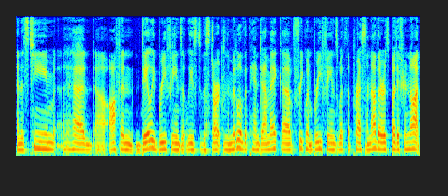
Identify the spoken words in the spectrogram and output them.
and his team had uh, often daily briefings, at least to the start in the middle of the pandemic, uh, frequent briefings with the press and others. But if you're not,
